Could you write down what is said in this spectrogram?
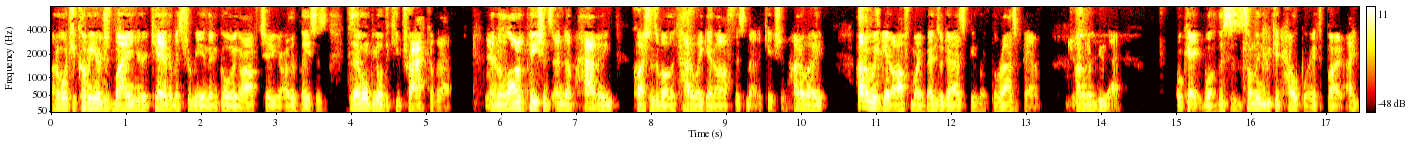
I don't want you coming here just buying your cannabis for me and then going off to your other places because I won't be able to keep track of that. Yeah. And a lot of the patients end up having questions about like, how do I get off this medication? How do I, how do I get off my benzodiazepine like lorazepam? How do I do that? Okay, well, this is something we can help with, but I,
